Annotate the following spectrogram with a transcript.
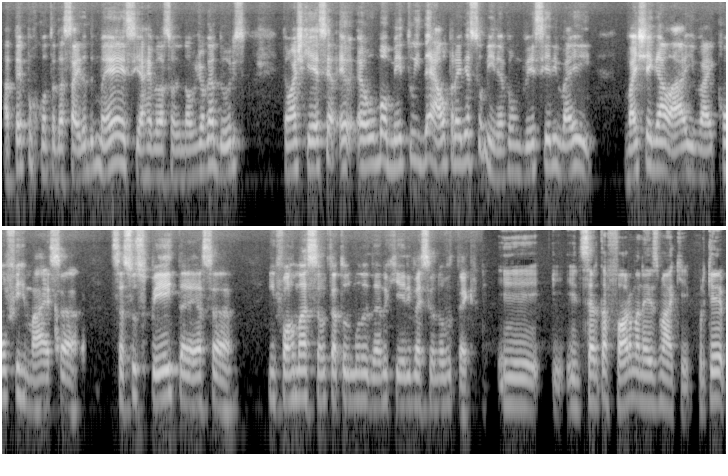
até por conta da saída do Messi, a revelação de novos jogadores. Então acho que esse é, é, é o momento ideal para ele assumir, né? Vamos ver se ele vai, vai chegar lá e vai confirmar essa, essa suspeita, essa informação que está todo mundo dando que ele vai ser o novo técnico. E, e, de certa forma, né, Smack? Porque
